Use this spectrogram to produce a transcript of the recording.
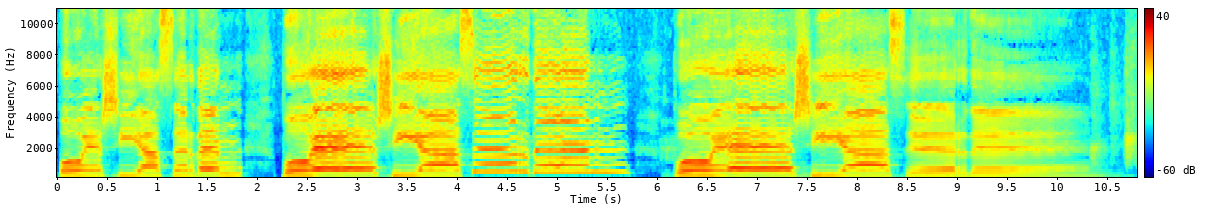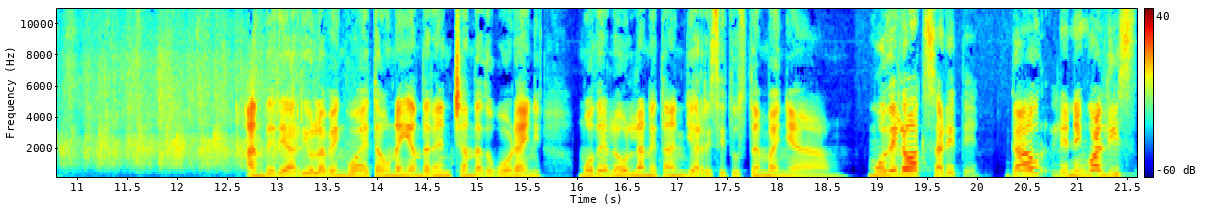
poesia zer den, poesia zer den, poesia zer den. Andere Arriola bengoa eta unai handaren txanda dugu orain, modelo lanetan jarri zituzten baina... Modeloak zarete. Gaur, lehenengo aldiz,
